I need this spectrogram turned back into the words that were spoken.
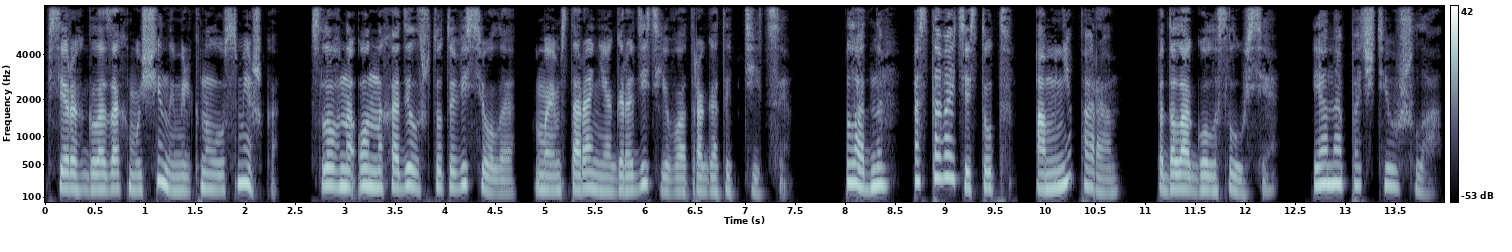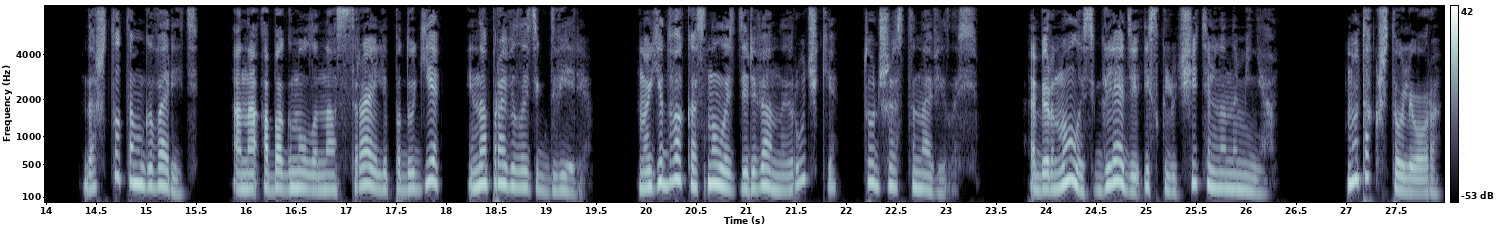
В серых глазах мужчины мелькнула усмешка, словно он находил что-то веселое в моем старании оградить его от рогатой птицы. «Ладно, оставайтесь тут, а мне пора», — подала голос Лусия. И она почти ушла. Да что там говорить. Она обогнула нас с Райли по дуге и направилась к двери. Но едва коснулась деревянной ручки, тут же остановилась. Обернулась, глядя исключительно на меня. «Ну так что, Леора,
